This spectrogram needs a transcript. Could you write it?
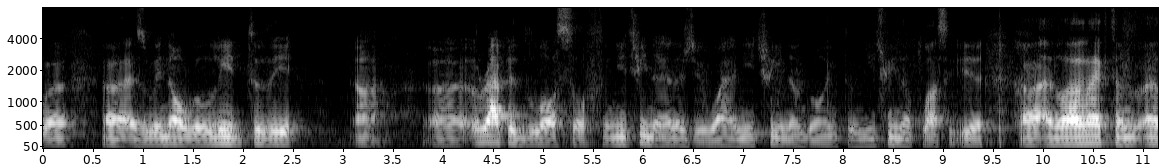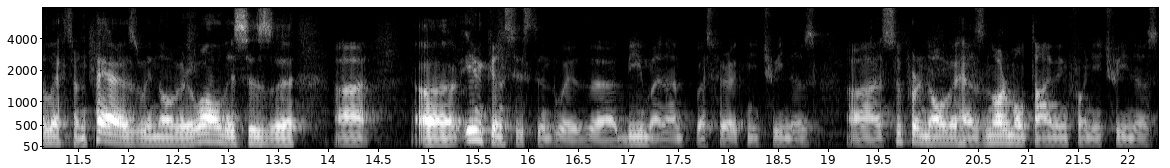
uh, uh, as we know, will lead to the uh, rapid loss of neutrino energy via neutrino going to neutrino plus an electron, electron pair, as we know very well. This is inconsistent with beam and atmospheric neutrinos. Uh, supernova has normal timing for neutrinos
